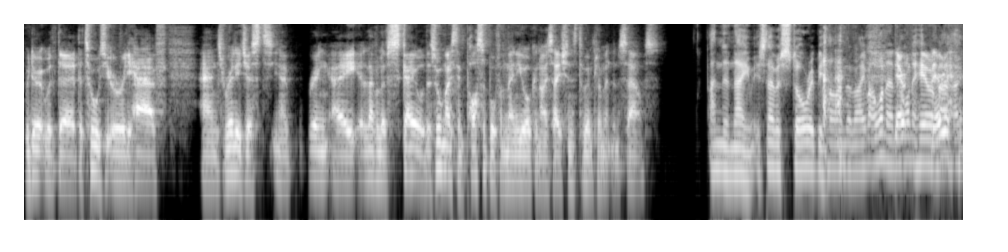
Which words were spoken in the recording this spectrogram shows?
We do it with the the tools you already have and really just you know bring a, a level of scale that's almost impossible for many organizations to implement themselves. And the name is there a story behind the name? I want to. I want to hear there, about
